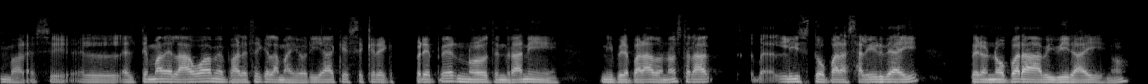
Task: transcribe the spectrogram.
Vale, sí. El, tema del agua me parece que la mayoría que se cree prepper no lo tendrá ni, ni preparado, ¿no? Estará listo para salir de ahí, pero no para vivir ahí, ¿no?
